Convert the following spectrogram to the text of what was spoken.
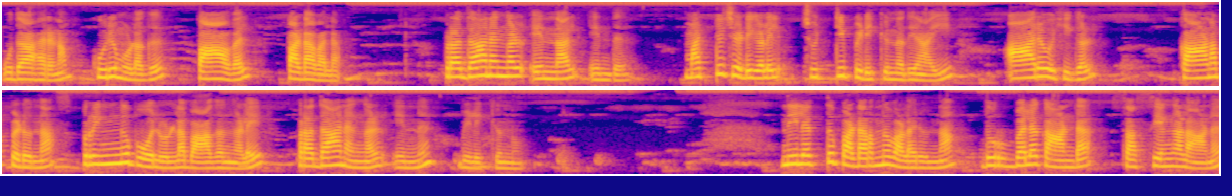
ഉദാഹരണം കുരുമുളക് പാവൽ പടവലം. പ്രധാനങ്ങൾ എന്നാൽ എന്ത്? മറ്റു ചെടികളിൽ ചുറ്റിപ്പിടിക്കുന്നതിനായി ആരോഹികൾ കാണപ്പെടുന്ന സ്പ്രിങ് പോലുള്ള ഭാഗങ്ങളെ പ്രധാനങ്ങൾ എന്ന് വിളിക്കുന്നു. നിലത്ത് പടർന്നു വളരുന്ന ദുർബലകാണ്ഡ സസ്യങ്ങളാണ്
